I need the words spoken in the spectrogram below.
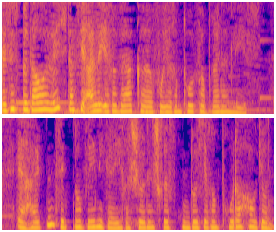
Es ist bedauerlich, dass sie alle ihre Werke vor ihrem Tod verbrennen ließ. Erhalten sind nur wenige ihrer schönen Schriften durch ihren Bruder Hogyun.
